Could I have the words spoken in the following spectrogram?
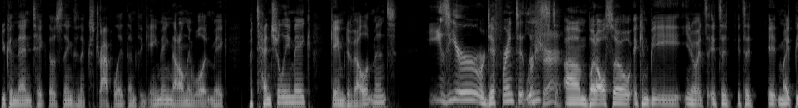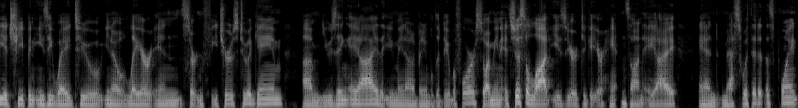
you can then take those things and extrapolate them to gaming. Not only will it make, potentially make game development easier or different at For least sure. um but also it can be you know it's it's a it's a it might be a cheap and easy way to you know layer in certain features to a game um, using AI that you may not have been able to do before. So I mean, it's just a lot easier to get your hands on AI and mess with it at this point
